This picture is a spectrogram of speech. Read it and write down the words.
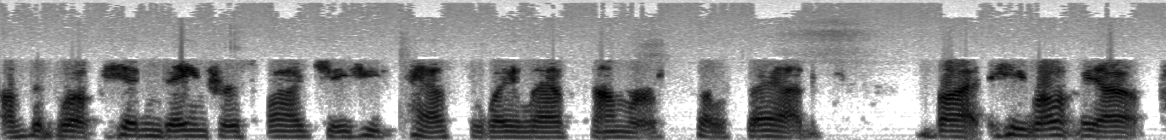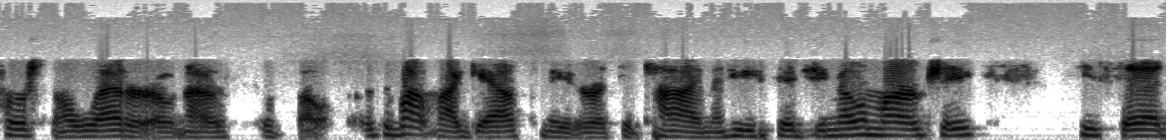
of the book Hidden Dangers by G. he passed away last summer. So sad but he wrote me a personal letter when I was about, it was about my gas meter at the time. And he said, you know, Margie, he said,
